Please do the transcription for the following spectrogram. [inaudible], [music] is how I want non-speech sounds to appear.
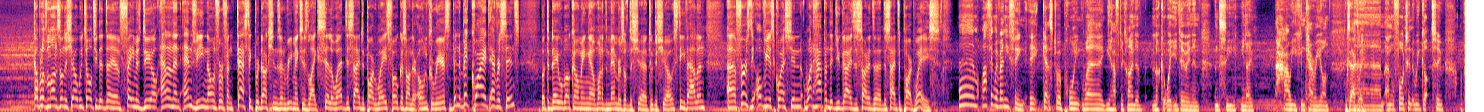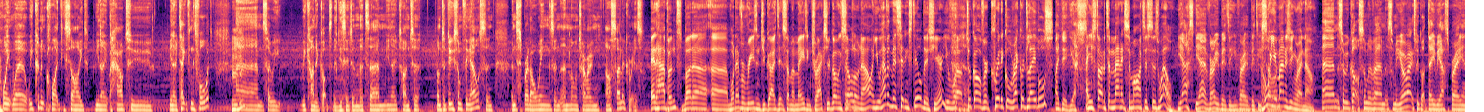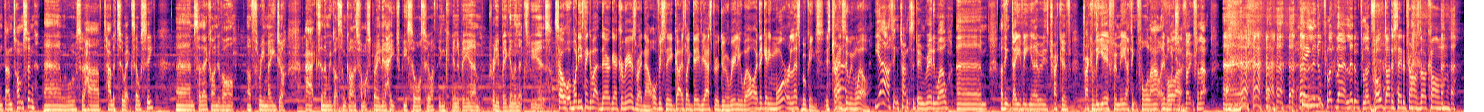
Couple of months on the show, we told you that the famous duo Allen and Envy, known for fantastic productions and remixes like Silhouette, decided to part ways, focus on their own careers. It's been a bit quiet ever since, but today we're welcoming uh, one of the members of the sh- to the show, Steve Allen. Uh, first, the obvious question: What happened that you guys decided to decide to part ways? Um, I think with anything, it gets to a point where you have to kind of look at what you're doing and, and see, you know, how you can carry on. Exactly. Um, and unfortunately, we got to a point where we couldn't quite decide, you know, how to, you know, take things forward. Um, so we we kind of got to the decision that, um, you know, time to time to do something else and, and spread our wings and, and launch our own our solo careers. It happened, but uh, uh, whatever reasons, you guys did some amazing tracks. You're going solo you. now, and you haven't been sitting still this year. You uh, [laughs] took over Critical Record labels, I did, yes. and you started to manage some artists as well. Yes, yeah, very busy, very busy. Who So are you managing right now? Um, so we've got some of um, some of your acts. We've got Davey Asprey and Dan Thompson. Um, we also have 2 XLC. Um, so they're kind of our, our three major acts. And then we've got some guys from Australia, HP Source, who I think are going to be um, pretty big in the next few years. So, what do you think about their, their careers right now? Obviously, guys like Davey Asprey are doing really well. Are they getting more or less bookings? Is Trance Uh, doing well? Yeah, I think Trance is doing really well. Um, I think Davey, you know, with his track of track of the year for me, I think Fallout. Everyone Fallout. should vote for that. [laughs] Uh, [laughs] little plug there, little plug. Vote.thestateoftrance.com. [laughs]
